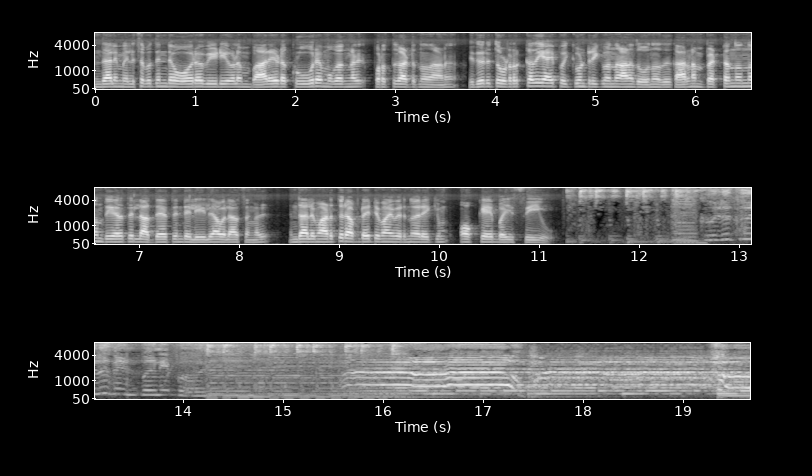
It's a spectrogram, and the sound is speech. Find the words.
എന്തായാലും എലിസബത്തിന്റെ ഓരോ വീഡിയോകളും ബാലയുടെ ക്രൂര മുഖങ്ങൾ പുറത്തു കാട്ടുന്നതാണ്. ഇതൊരു തുടർക്കഥയായി പൊയ്ക്കൊണ്ടിരിക്കുമെന്നാണ് തോന്നുന്നത്. കാരണം പെട്ടെന്നൊന്നും തീരത്തില്ല അദ്ദേഹത്തിന്റെ ലീലാവിലാസങ്ങൾ. എന്തായാലും അടുത്തൊരു അപ്ഡേറ്റുമായി വരുന്നവരേക്കും ഓക്കെ ബൈ സി യു. Oh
